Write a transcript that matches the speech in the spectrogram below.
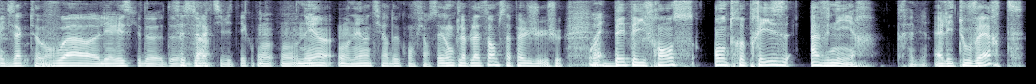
exactement, voir euh, les risques de, de, de l'activité. On, est un, on est un tiers de confiance. Et donc la plateforme s'appelle je, BPI France Entreprise Avenir. Très bien. Elle est ouverte.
